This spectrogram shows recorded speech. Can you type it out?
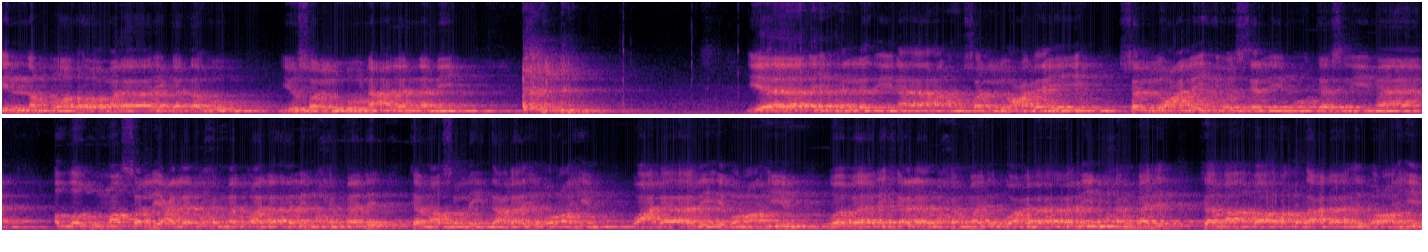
إن الله وملائكته يصلون على النبي. يا أيها الذين آمنوا صلوا عليه صلوا عليه وسلموا تسليما. اللهم صل على محمد وعلى آل محمد كما صليت على إبراهيم وعلى آل إبراهيم وبارك على محمد وعلى آل محمد كما باركت على إبراهيم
